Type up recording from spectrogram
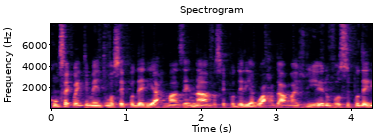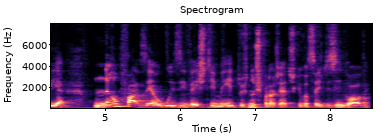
Consequentemente, você poderia armazenar, você poderia guardar mais dinheiro, você poderia não fazer alguns investimentos nos projetos que vocês desenvolvem,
